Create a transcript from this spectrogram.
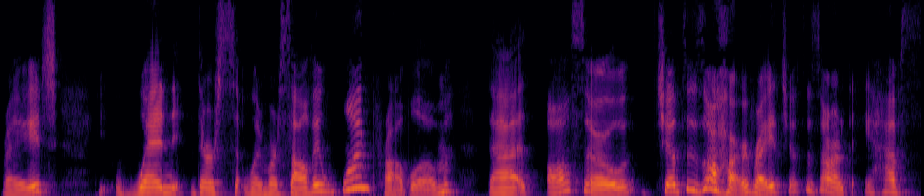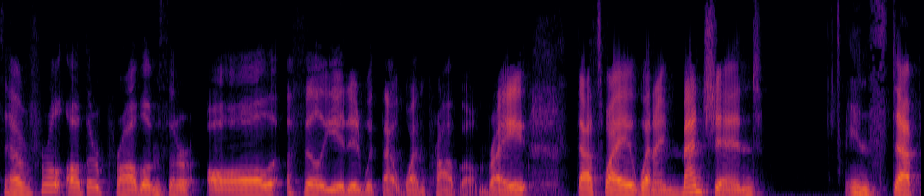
right? When there's when we're solving one problem, that also chances are, right? Chances are they have several other problems that are all affiliated with that one problem, right? That's why when I mentioned in step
